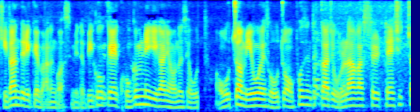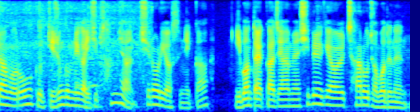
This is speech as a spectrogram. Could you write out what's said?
기관들이 꽤 많은 것 같습니다. 미국의 고금리 기간이 어느새 5.25에서 5.5%까지 올라갔을 때 시점으로 그 기준금리가 23년 7월이었으니까 이번 달까지 하면 11개월 차로 접어드는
